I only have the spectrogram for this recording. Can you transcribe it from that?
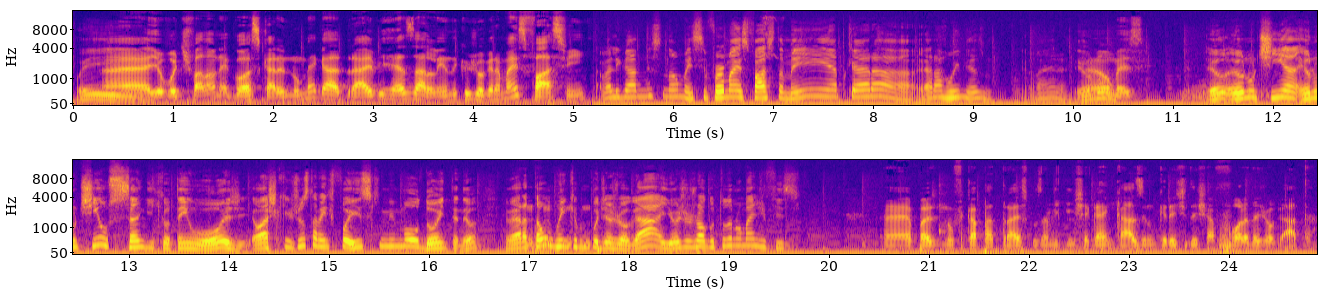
Foi. É, eu vou te falar um negócio, cara. No Mega Drive reza a lenda que o jogo era mais fácil, hein? Tava ligado nisso não, mas se for mais fácil também é porque era, era ruim mesmo. Eu era. Eu não, não mas. Eu, eu, não tinha, eu não tinha o sangue que eu tenho hoje. Eu acho que justamente foi isso que me moldou, entendeu? Eu era tão ruim que eu não podia jogar e hoje eu jogo tudo no mais difícil. É, pra não ficar pra trás, pros amiguinhos chegar em casa e não querer te deixar fora da jogada.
